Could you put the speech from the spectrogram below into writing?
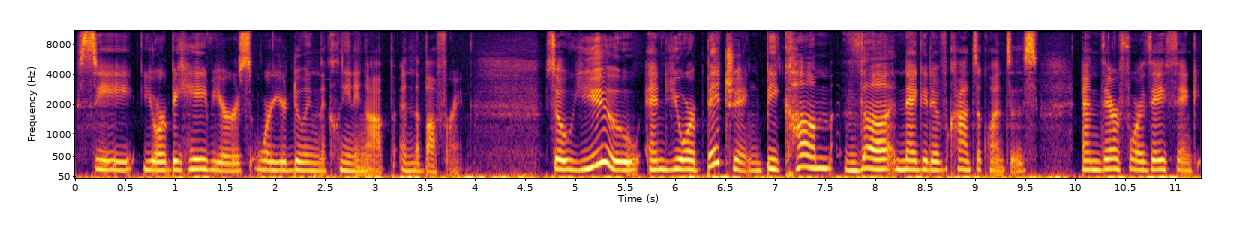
see your behaviors where you're doing the cleaning up and the buffering. So you and your bitching become the negative consequences. And therefore, they think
